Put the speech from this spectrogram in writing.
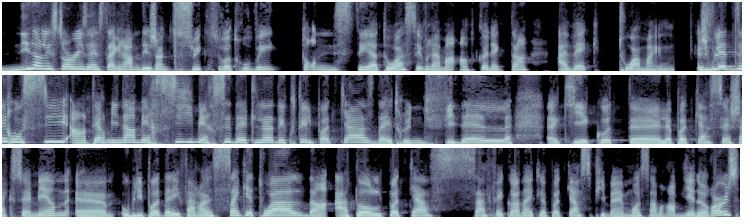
ni dans les stories Instagram des gens que tu suis que tu vas trouver ton unicité à toi, c'est vraiment en te connectant avec toi-même. Je voulais te dire aussi, en terminant, merci, merci d'être là, d'écouter le podcast, d'être une fidèle euh, qui écoute euh, le podcast chaque semaine. Euh, oublie pas d'aller faire un 5 étoiles dans Apple Podcast. Ça fait connaître le podcast, puis ben moi, ça me rend bien heureuse.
